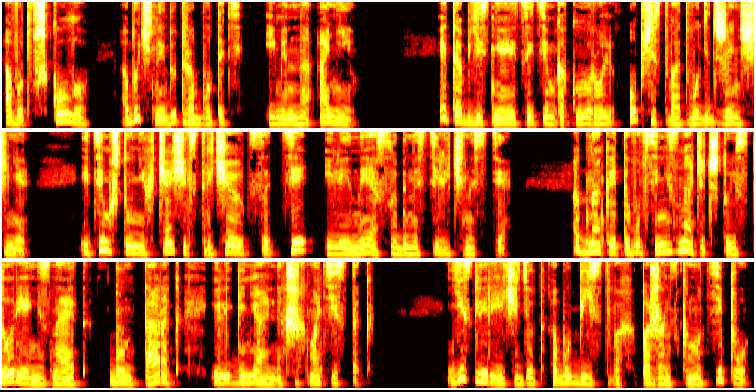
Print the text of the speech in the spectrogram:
А вот в школу обычно идут работать именно они. Это объясняется и тем, какую роль общество отводит женщине, и тем, что у них чаще встречаются те или иные особенности личности. Однако это вовсе не значит, что история не знает бунтарок или гениальных шахматисток. Если речь идет об убийствах по женскому типу,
